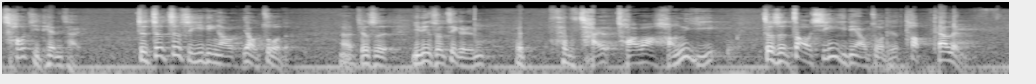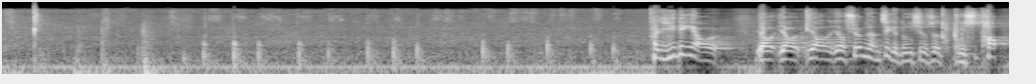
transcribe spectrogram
超级天才，这这这是一定要要做的，呃，就是一定说这个人，呃，他的才才华横溢，这是造星一定要做的，是 top talent。他一定要要要要要宣传这个东西，是你是 top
